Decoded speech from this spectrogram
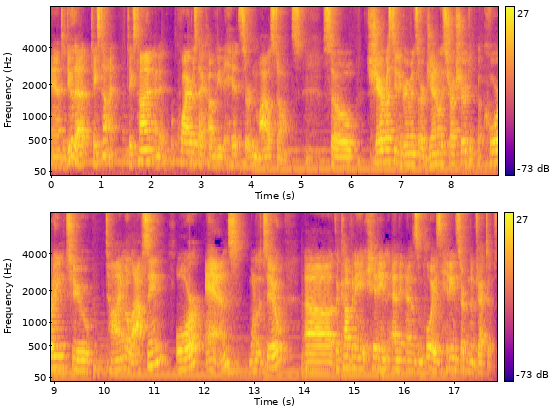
and to do that takes time. It takes time and it requires that company to hit certain milestones. So share vesting agreements are generally structured according to time elapsing or and one of the two uh, the company hitting and, and its employees hitting certain objectives.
